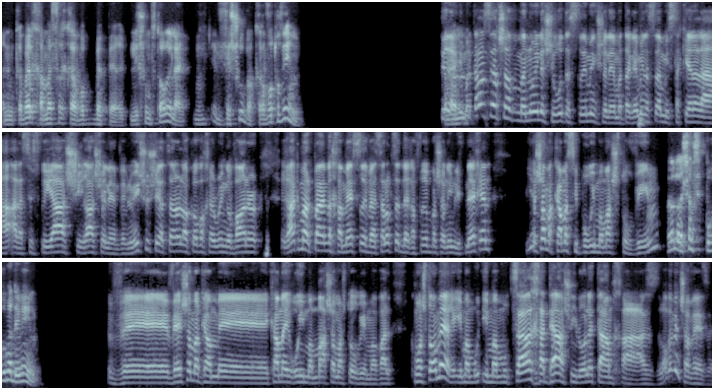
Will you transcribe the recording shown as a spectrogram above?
אני מקבל 15 קרבות בפרק, בלי שום story line. ושוב, הקרבות טובים. תראה, אבל- אם אתה עושה עכשיו מנוי לשירות הסטרימינג שלהם, אתה גם מן הסתם מסתכל על, ה- על הספרייה העשירה שלהם, ולמישהו שיצא לו לעקוב אחרי Ring of Honor רק מ-2015 ויצא לו קצת לרפרף בשנים לפני כן, יש שם כמה סיפורים ממש טובים, לא, לא, יש שם סיפורים מדהימים. ו... ויש שם גם uh, כמה אירועים ממש ממש טובים, אבל כמו שאתה אומר, אם, המו... אם המוצר החדש הוא לא לטעמך, אז לא באמת שווה את זה.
